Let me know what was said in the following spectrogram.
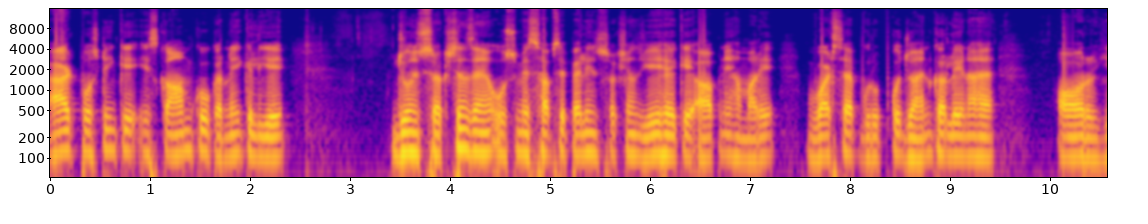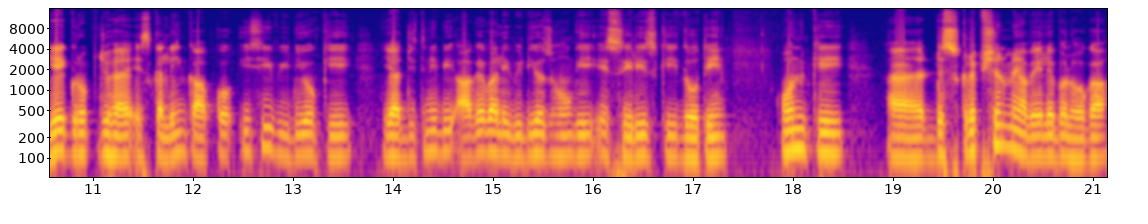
एड पोस्टिंग के इस काम को करने के लिए जो इंस्ट्रक्शंस हैं, उसमें सबसे पहली इंस्ट्रक्शन ये है कि आपने हमारे व्हाट्सएप ग्रुप को ज्वाइन कर लेना है। और ये ग्रुप जो है, इसका लिंक आपको इसी वीडियो की या जितनी भी आगे वाली वीडियोस होंगी इस सीरीज़ की दो तीन, उनकी डिस्क्रिप्शन में अवेलेबल होगा।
